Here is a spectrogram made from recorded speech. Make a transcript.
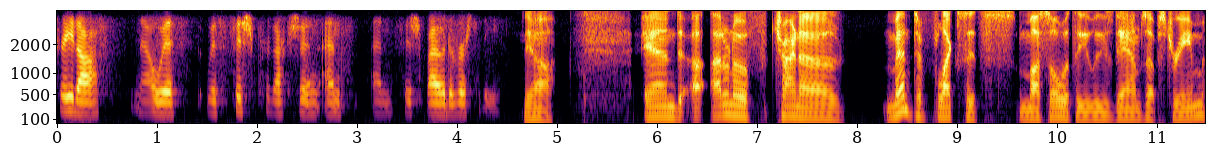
trade-offs now with, with fish production and, and fish biodiversity. Yeah, and uh, I don't know if China meant to flex its muscle with the, these dams upstream.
